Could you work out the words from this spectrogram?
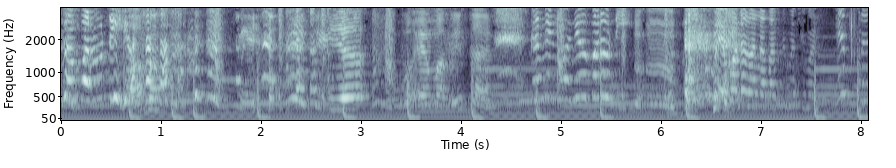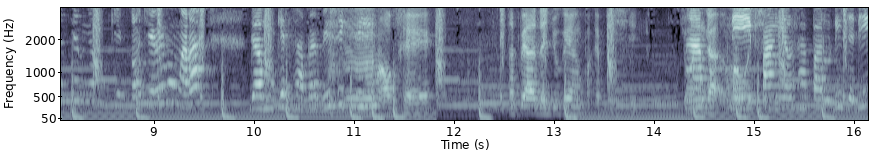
sama Pak Rudi Iya, Bu Emma bisa. kan yang manggil Pak Rudi. Bu Emma dalam kata tiba-tiba eh perhatian nggak mungkin kalau cewek mau marah nggak mungkin sampai fisik sih Mm, Oke. Tapi ada juga yang pakai fisik. Cuma Nah, dipanggil sama Pak Rudi, jadi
